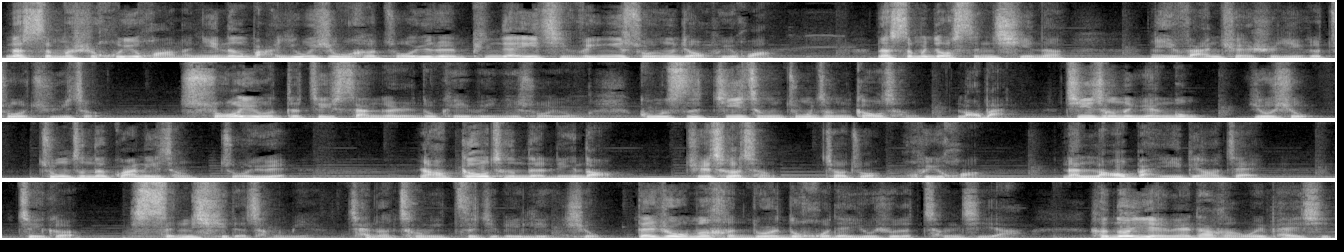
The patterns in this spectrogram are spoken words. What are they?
那什么是辉煌呢？你能把优秀和卓越的人拼在一起，为你所用叫辉煌。那什么叫神奇呢？你完全是一个做局者，所有的这三个人都可以为你所用。公司基层、中层、高层，老板，基层的员工优秀，中层的管理层卓越，然后高层的领导决策层叫做辉煌。那老板一定要在这个神奇的层面，才能称为自己为领袖。但是我们很多人都活在优秀的层级啊，很多演员他很会拍戏，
